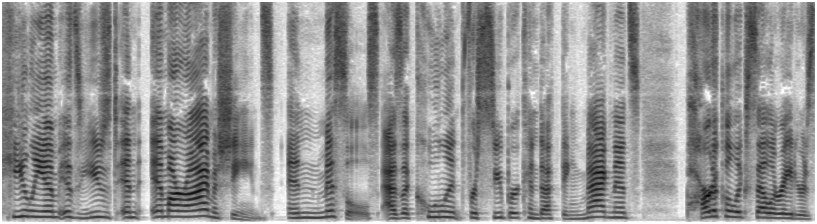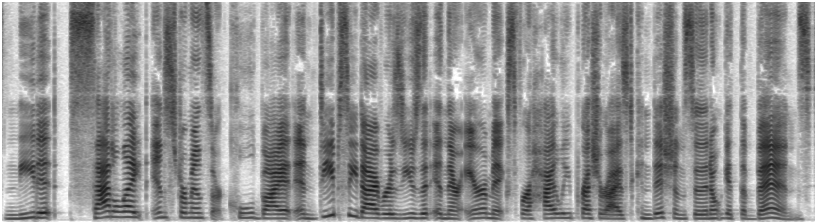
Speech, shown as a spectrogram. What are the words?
Helium is used in MRI machines and missiles as a coolant for superconducting magnets. Particle accelerators need it. Satellite instruments are cooled by it. And deep sea divers use it in their air mix for highly pressurized conditions so they don't get the bends.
